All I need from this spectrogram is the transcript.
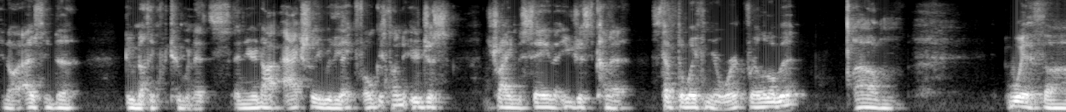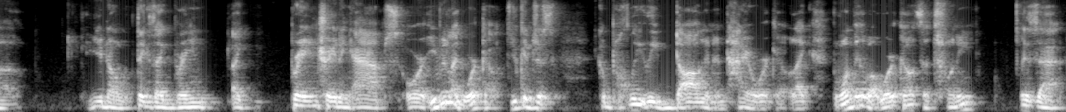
you know, I just need to do nothing for two minutes, and you're not actually really like focused on it. You're just trying to say that you just kind of stepped away from your work for a little bit. Um, with uh, you know things like brain like brain training apps or even like workouts, you can just completely dog an entire workout. Like the one thing about workouts that's funny is that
